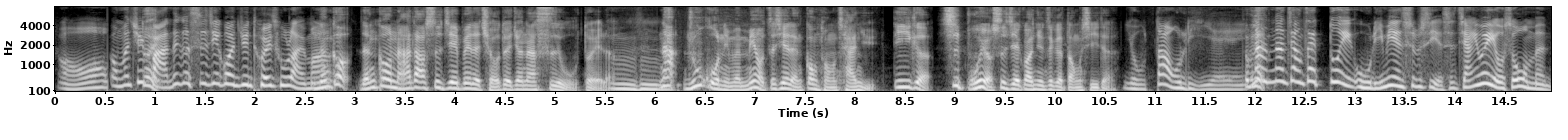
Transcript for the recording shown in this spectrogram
哦，我们去把那个世界冠军推出来吗？能，够能够拿到世界杯的球队就那四五队了。嗯哼，那如果你们没有这些人共同参与，第一个是不会有世界冠军这个东西的。有道理耶。那那这样在队伍里面是不是也是这样？因为有时候我们，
